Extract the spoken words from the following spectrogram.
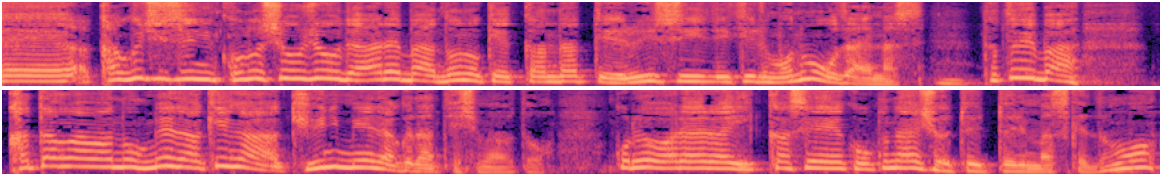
えー、確実にこの症状であれば、どの血管だっていう類推できるものもございます。例えば、片側の目だけが急に見えなくなってしまうと。これは我々は一過性国内症と言っておりますけれども、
